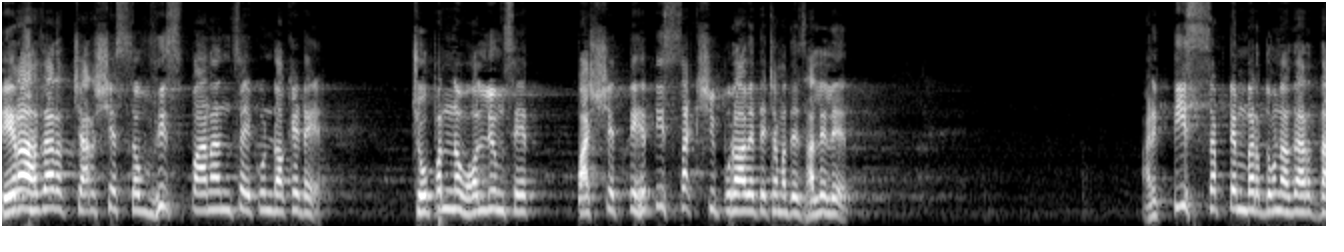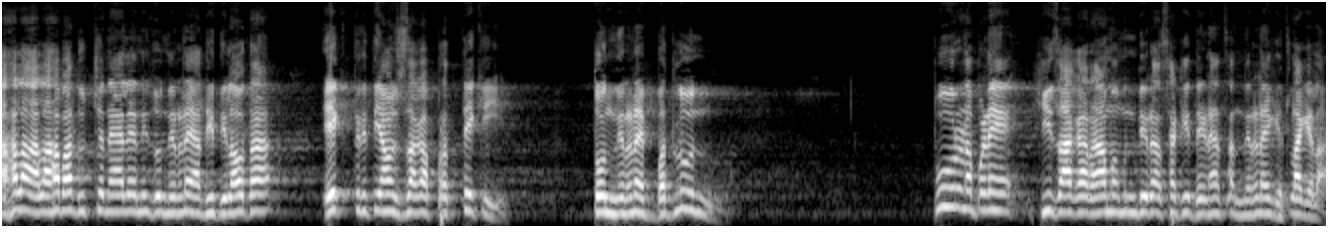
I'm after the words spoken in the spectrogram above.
तेरा हजार चारशे सव्वीस पानांचं एकूण डॉकेट आहे. चोपन्न व्हॉल्युम्स आहेत. पाचशे तेहतीस साक्षी पुरावे त्याच्यामध्ये झालेले आहेत. आणि तीस सप्टेंबर दोन हजार दहाला अलाहाबाद उच्च न्यायालयाने जो निर्णय आधी दिला होता एक तृतीयांश जागा प्रत्येकी तो निर्णय बदलून पूर्णपणे ही जागा राम मंदिरासाठी देण्याचा निर्णय घेतला गेला.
